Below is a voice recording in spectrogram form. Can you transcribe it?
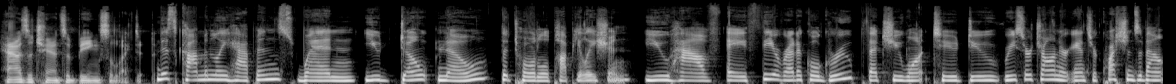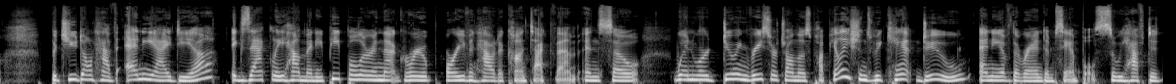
has a chance of being selected. This commonly happens when you don't know the total population. You have a theoretical group that you want to do research on or answer questions about, but you don't have any idea exactly how many people are in that group or even how to contact them. And so when we're doing research on those populations, we can't do any of the random samples. So we have to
